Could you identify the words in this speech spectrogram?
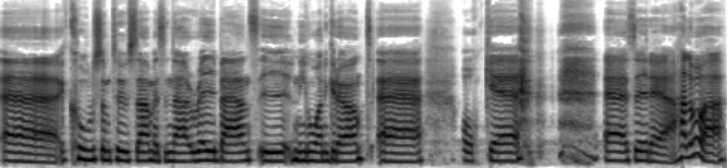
Eh, cool som tusan med sina Ray-Bans i neongrönt. Eh, och eh, eh säger det, hallå!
